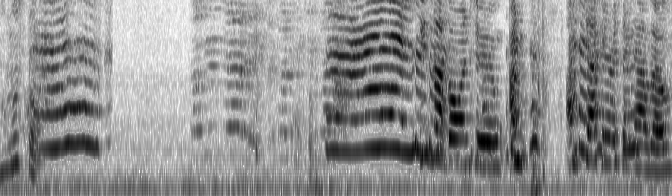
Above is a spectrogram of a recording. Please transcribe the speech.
Almost there. He's not going to. I'm I'm stacking everything now though.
